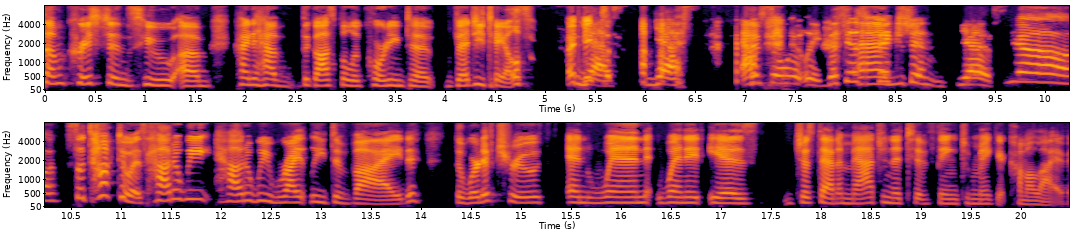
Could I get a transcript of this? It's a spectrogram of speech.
some Christians who, um, kind of have the gospel according to Veggie Tales. Right? Yes. Yes. Absolutely. This is and, fiction. Yes. Yeah. So talk to us. How do we, how do we rightly divide the word of truth and when, when it is just that imaginative thing to make it come alive?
